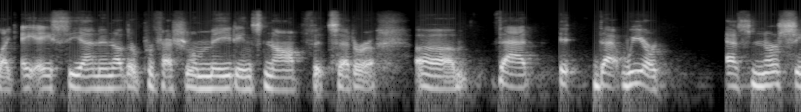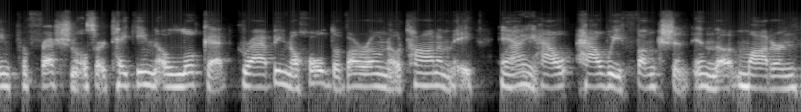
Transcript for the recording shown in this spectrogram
like AACN and other professional meetings, NONPF, et cetera, um, that it, that we are as nursing professionals are taking a look at grabbing a hold of our own autonomy and right. how how we function in the modern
